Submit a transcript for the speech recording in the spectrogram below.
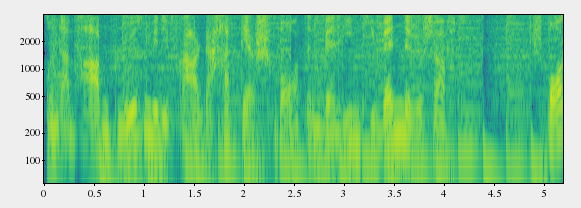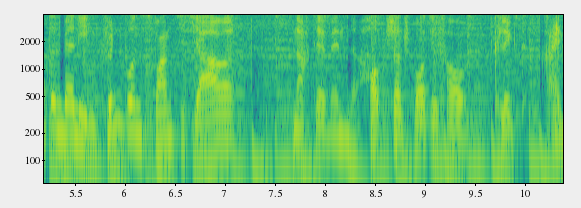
und am Abend lösen wir die Frage, hat der Sport in Berlin die Wende geschafft? Sport in Berlin, 25 Jahre nach der Wende. Hauptstadt Sport TV, klickt rein.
